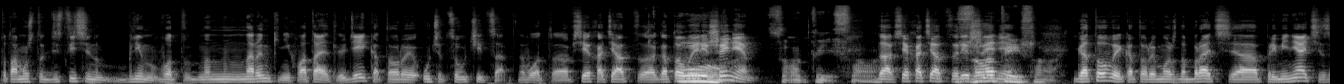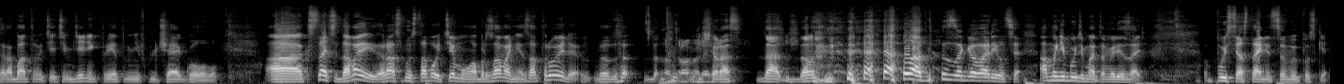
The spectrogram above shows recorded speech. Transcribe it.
потому что действительно, блин, вот на, на рынке не хватает людей, которые учатся учиться, вот, все хотят готовые О, решения. Золотые слова. Да, все хотят решения готовые, которые можно брать, применять и зарабатывать этим денег, при этом не включая голову. А, кстати, давай, раз мы с тобой тему образования затроили, Затронули, еще да. раз, да, ладно, заговорил остановился. А мы не будем это вырезать. Пусть останется в выпуске.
